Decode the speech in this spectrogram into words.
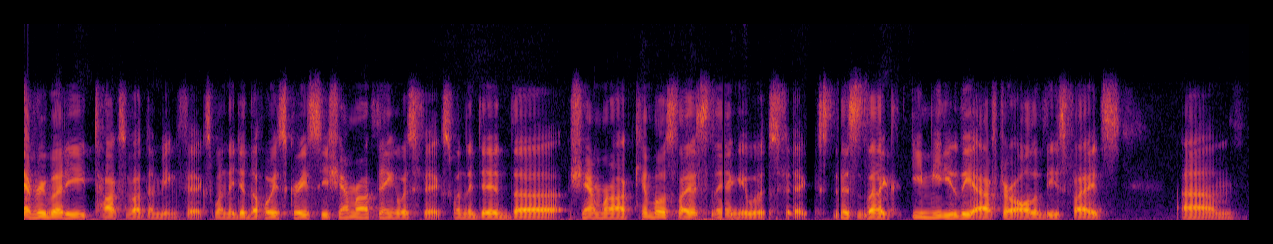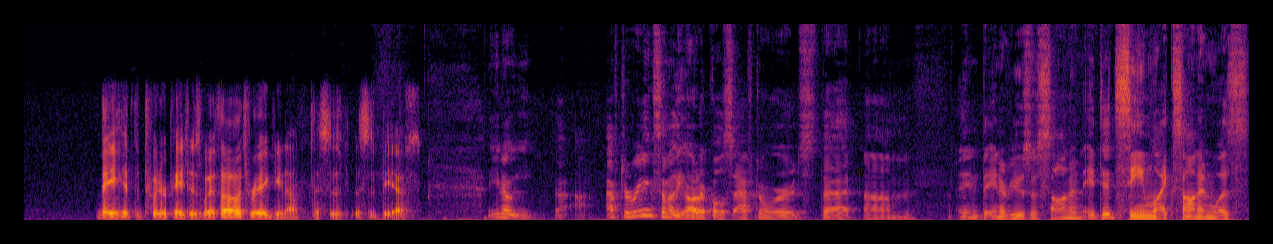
everybody talks about them being fixed. When they did the Royce Gracie Shamrock thing, it was fixed. When they did the Shamrock Kimbo Slice thing, it was fixed. This is like immediately after all of these fights, um, they hit the Twitter pages with, "Oh, it's rigged." You know, this is this is BS. You know, after reading some of the articles afterwards that um, in the interviews with Sonnen, it did seem like Sonnen was,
